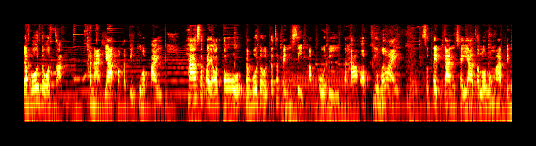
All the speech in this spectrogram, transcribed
ดับเบิลโดสจากขนาดยาปกติทั่วไป ถ้าสไปออโต้ดับเบิลโดสก็จะเป็น 4 พับ OD แต่ถ้าออฟคิวเมื่อไหร่ สเต็ปการใช้ยาจะลดลงมาเป็น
